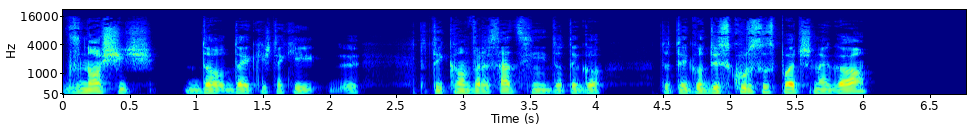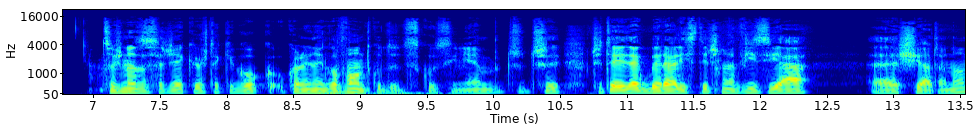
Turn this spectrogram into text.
wnosić do, do jakiejś takiej, y, do tej konwersacji, do tego, do tego dyskursu społecznego coś na zasadzie jakiegoś takiego ko- kolejnego wątku do dyskusji, nie? Czy, czy, czy to jest jakby realistyczna wizja e, świata? No,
